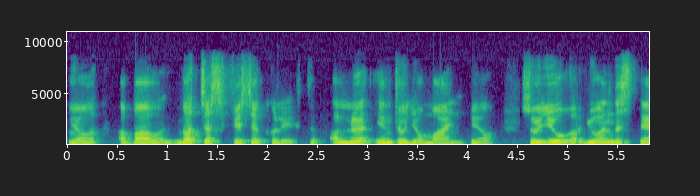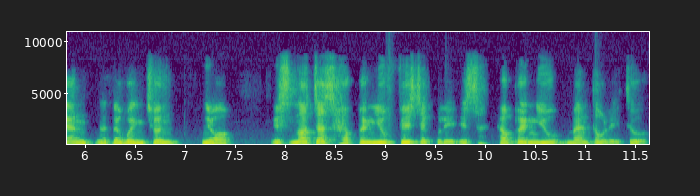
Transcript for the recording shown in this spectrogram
you know, about not just physically, alert into your mind, you know. So you you understand that the Wing Chun, you know, it's not just helping you physically, it's helping you mentally too.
